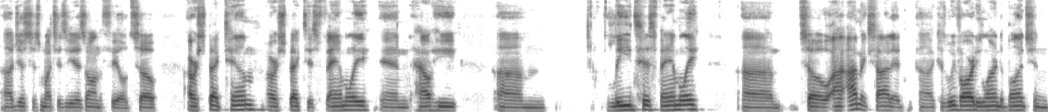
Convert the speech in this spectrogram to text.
uh, just as much as he is on the field. So I respect him. I respect his family and how he um, leads his family. Um, so I, am excited because uh, we've already learned a bunch and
